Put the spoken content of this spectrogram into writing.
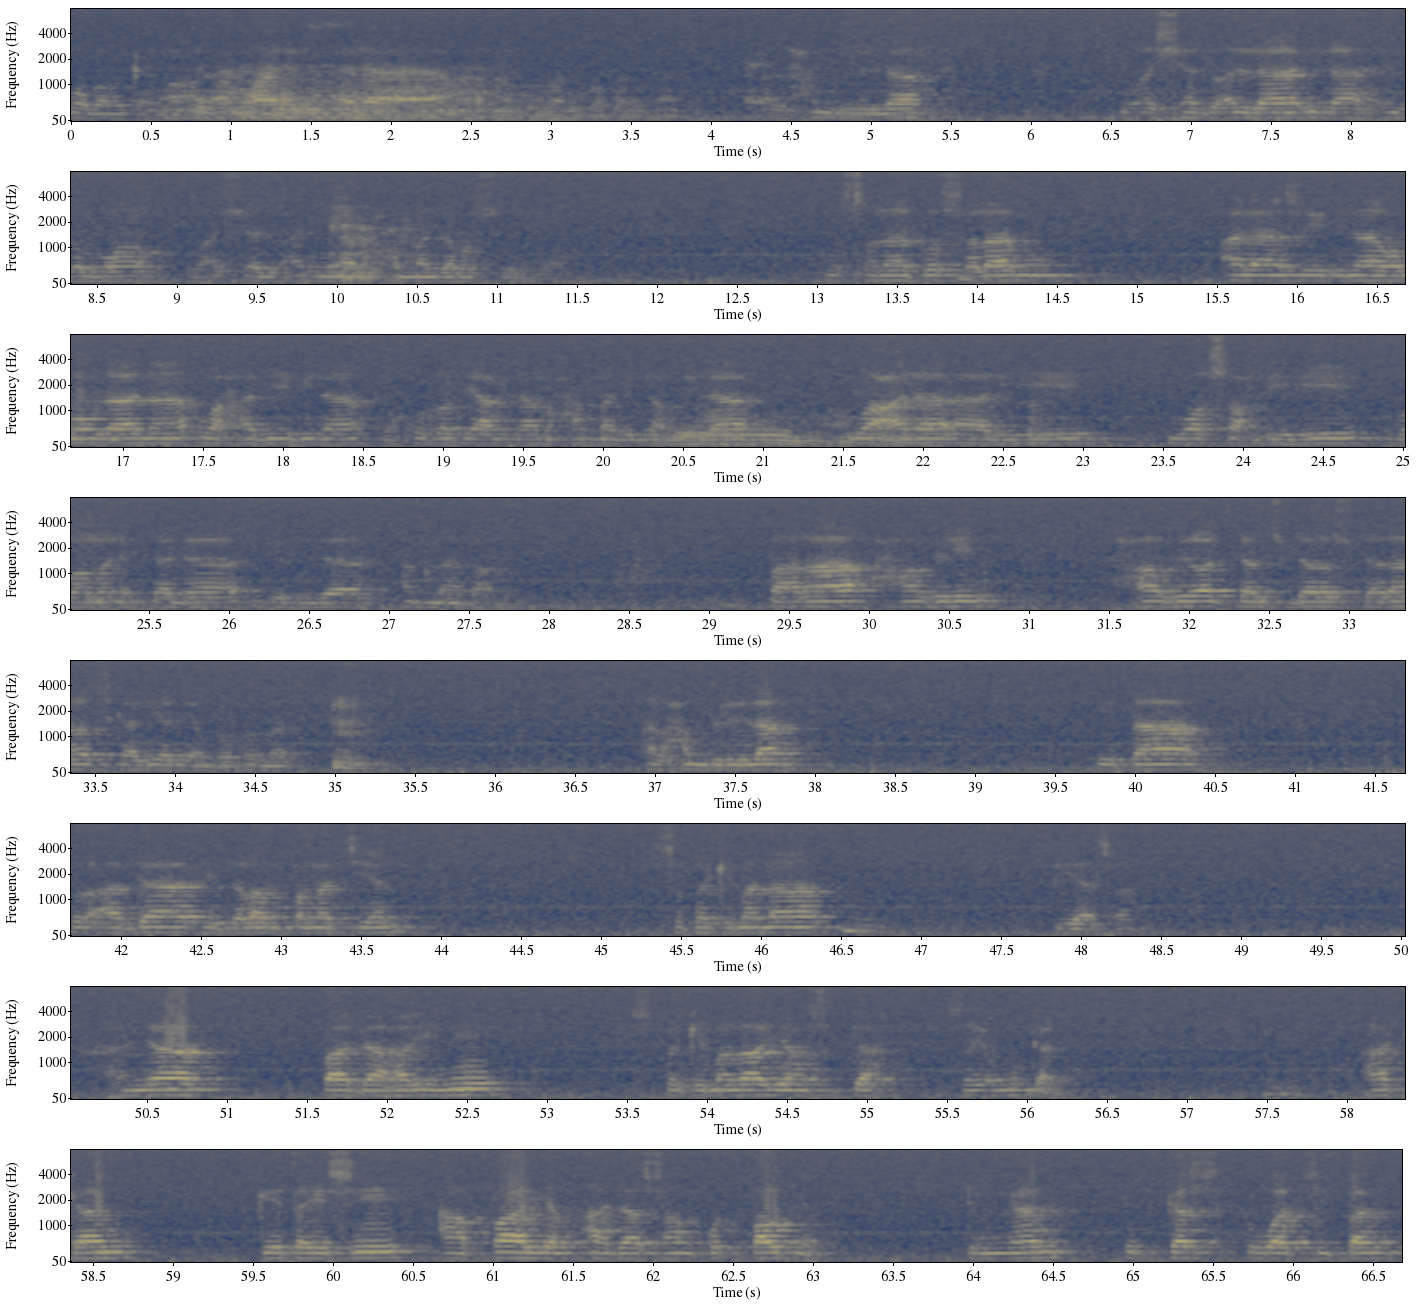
وبركاته وعليكم السلام ورحمة الله وبركاته الحمد لله وأشهد أن لا إله إلا الله وأشهد أن محمدا رسول الله. والصلاة والسلام على سيدنا ومولانا وحبيبنا وقرة أعيننا محمد بن عبد الله وعلى آله وصحبه ومن اهتدى بهداه. أما بعد. Para hadirin hadirat dan saudara-saudara sekalian yang berhormat. Alhamdulillah kita berada di dalam pengajian sebagaimana biasa. Hanya pada hari ini sebagaimana yang sudah saya umumkan akan kita isi apa yang ada sangkut pautnya dengan tugas kewajiban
